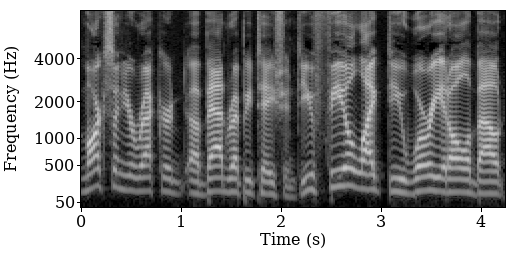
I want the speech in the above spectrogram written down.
marks on your record, uh, bad reputation. Do you feel like? Do you worry at all about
